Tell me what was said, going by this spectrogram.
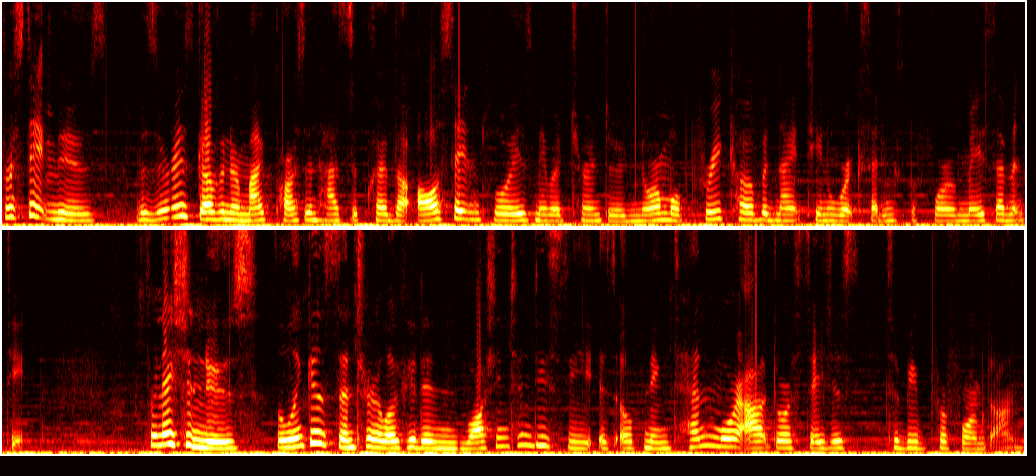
For state news, Missouri's Governor Mike Parson has declared that all state employees may return to normal pre-COVID-19 work settings before May 17th. For Nation News, the Lincoln Center located in Washington, D.C. is opening 10 more outdoor stages to be performed on.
